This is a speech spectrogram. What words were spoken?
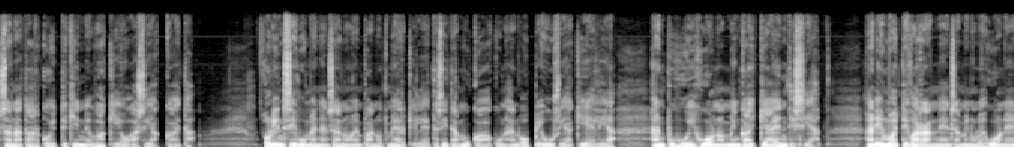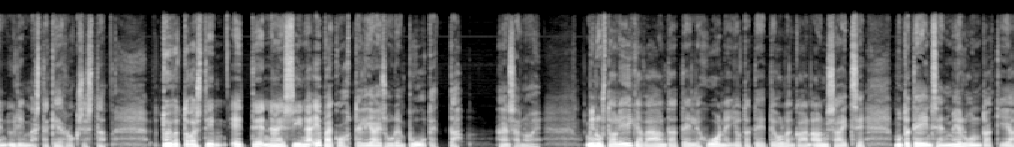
sana tarkoittikin vakioasiakkaita. Olin sivumennen sanoen pannut merkille, että sitä mukaan kun hän oppi uusia kieliä, hän puhui huonommin kaikkia entisiä. Hän ilmoitti varanneensa minulle huoneen ylimmästä kerroksesta. Toivottavasti ette näe siinä epäkohteliaisuuden puutetta, hän sanoi. Minusta oli ikävää antaa teille huone, jota te ette ollenkaan ansaitse, mutta tein sen melun takia,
